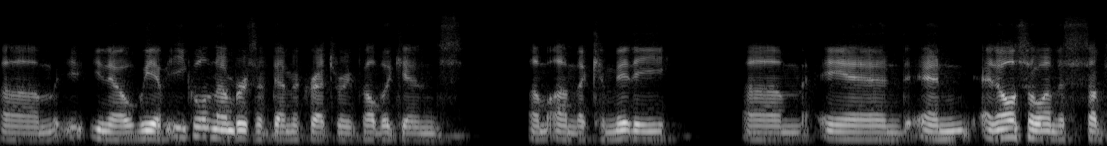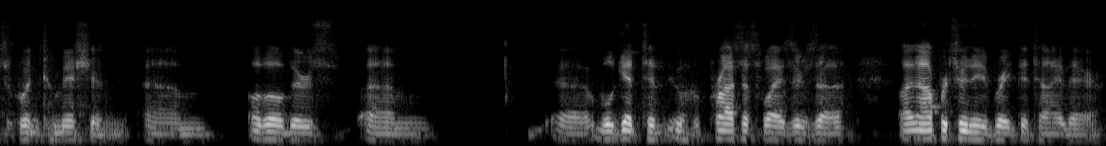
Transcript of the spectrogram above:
Um, you, know, we have equal numbers of Democrats and Republicans um, on the committee um, and and and also on the subsequent commission. Um, although there's um, uh, we'll get to process wise, there's a an opportunity to break the tie there.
